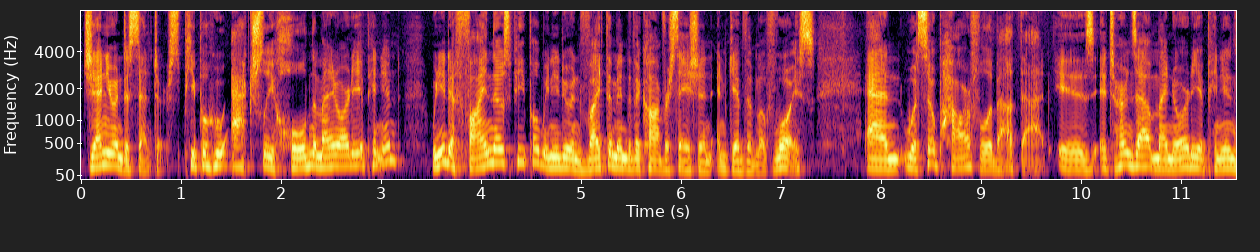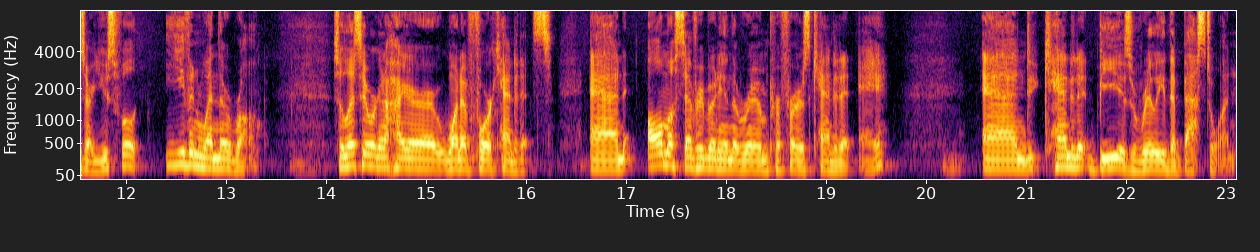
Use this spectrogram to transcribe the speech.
Genuine dissenters, people who actually hold the minority opinion, we need to find those people, we need to invite them into the conversation and give them a voice. And what's so powerful about that is it turns out minority opinions are useful even when they're wrong. So let's say we're going to hire one of four candidates, and almost everybody in the room prefers candidate A, and candidate B is really the best one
